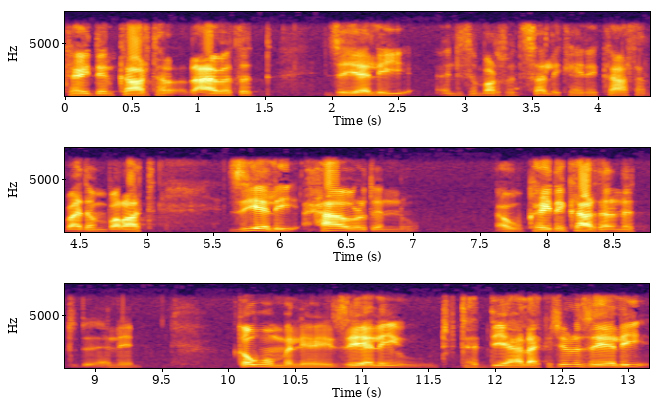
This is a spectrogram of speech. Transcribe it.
كايدن كارتر لعبت ضد زيالي انتهت مباراة بانتصار لكايدن كارتر. بعد مباراة زيالي حاولت انه أو كايدن كارتر إنه يعني قوم اللي زيالي وتهديها لكن شفنا زيالي؟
